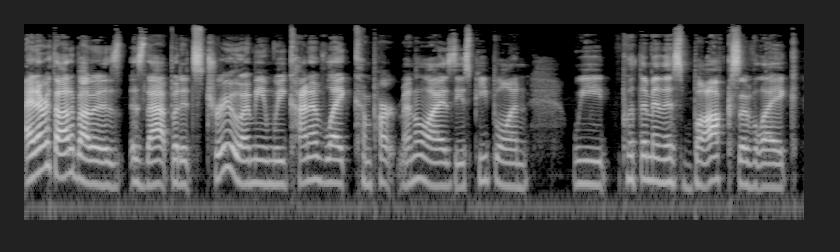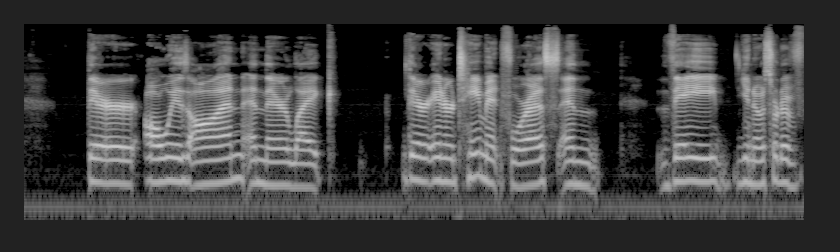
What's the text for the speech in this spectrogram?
I never thought about it as, as that, but it's true. I mean, we kind of like compartmentalize these people and we put them in this box of like they're always on and they're like they're entertainment for us and they you know sort of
